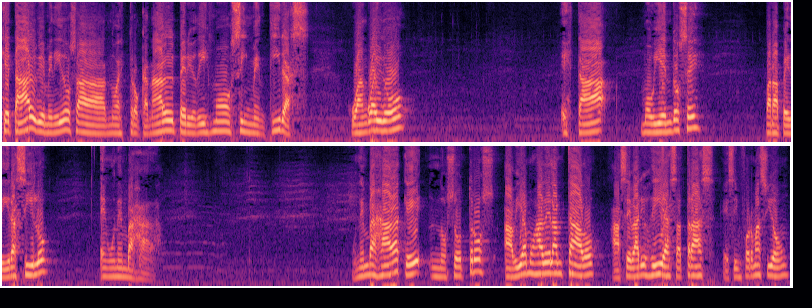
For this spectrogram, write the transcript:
¿Qué tal? Bienvenidos a nuestro canal Periodismo sin Mentiras. Juan Guaidó está moviéndose para pedir asilo en una embajada. Una embajada que nosotros habíamos adelantado hace varios días atrás esa información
